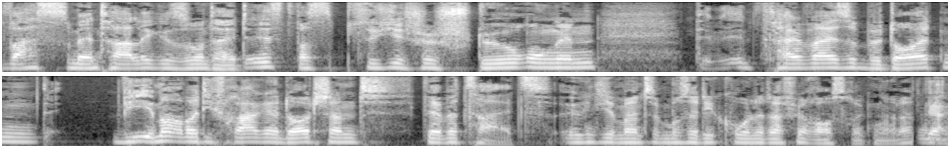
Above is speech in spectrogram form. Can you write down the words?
was mentale Gesundheit ist, was psychische Störungen teilweise bedeuten. Wie immer aber die Frage in Deutschland, wer bezahlt? Irgendjemand muss ja die Kohle dafür rausrücken, oder? Ja,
